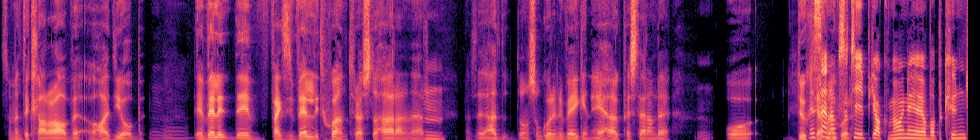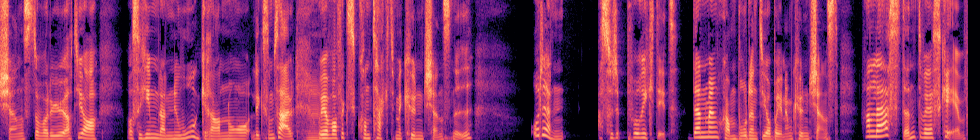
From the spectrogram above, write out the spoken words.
som inte klarar av att ha ett jobb. Det, är väldigt, det är faktiskt väldigt skön tröst att höra när Mm. att de som går in i väggen är högpresterande Mm. och duktiga Men sen människor. också typ, jag kommer ihåg när jag jobbade på kundtjänst, då var det ju att jag var så himla noggrann och liksom så. Mm. Och jag var faktiskt i kontakt med kundtjänst nu. Och den, alltså på riktigt, den människan borde inte jobba inom kundtjänst. Han läste inte vad jag skrev.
